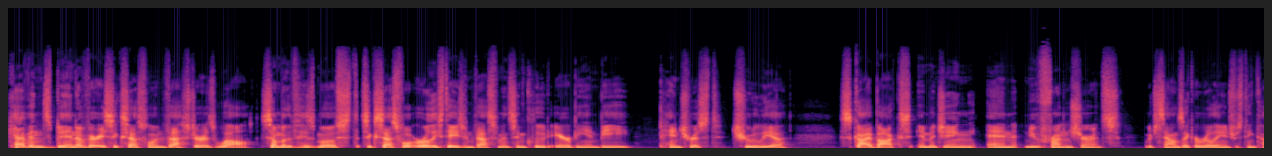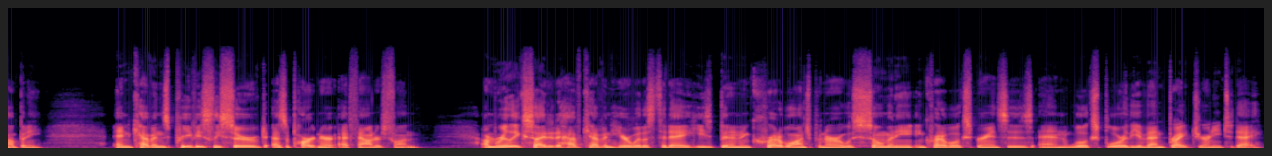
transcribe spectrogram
Kevin's been a very successful investor as well. Some of his most successful early stage investments include Airbnb, Pinterest, Trulia, Skybox Imaging, and Newfront Insurance, which sounds like a really interesting company. And Kevin's previously served as a partner at Founders Fund. I'm really excited to have Kevin here with us today. He's been an incredible entrepreneur with so many incredible experiences, and we'll explore the Eventbrite journey today.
